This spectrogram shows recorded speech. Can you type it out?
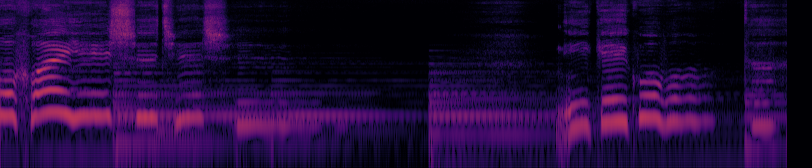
我怀疑世界时，你给过我答案。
